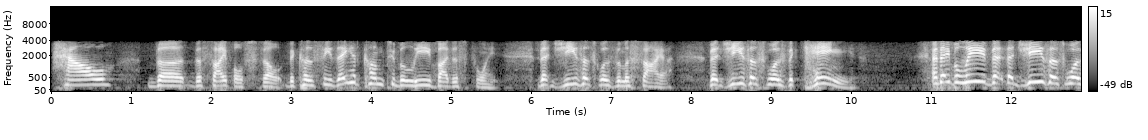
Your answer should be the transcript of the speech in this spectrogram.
how the disciples felt. Because, see, they had come to believe by this point that Jesus was the Messiah, that Jesus was the King and they believed that, that Jesus was,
